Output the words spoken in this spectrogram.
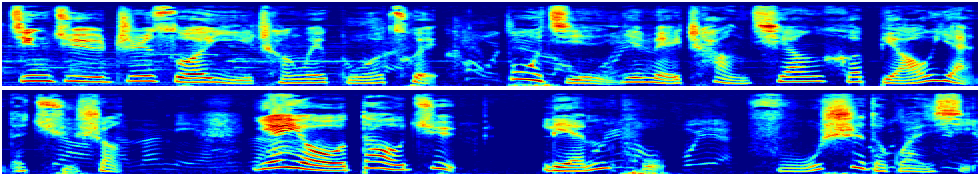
京剧之所以成为国粹，不仅因为唱腔和表演的取胜，也有道具、脸谱、服饰的关系。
